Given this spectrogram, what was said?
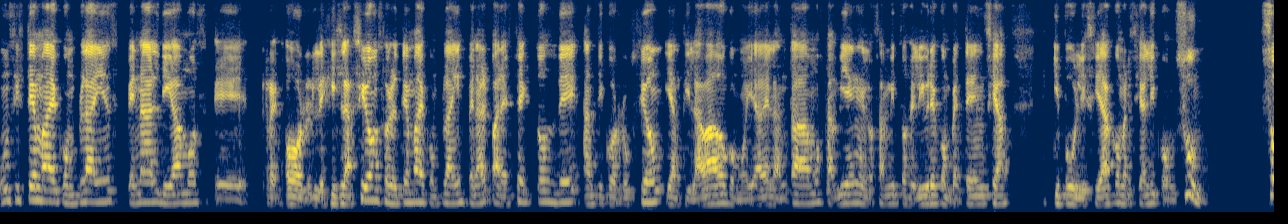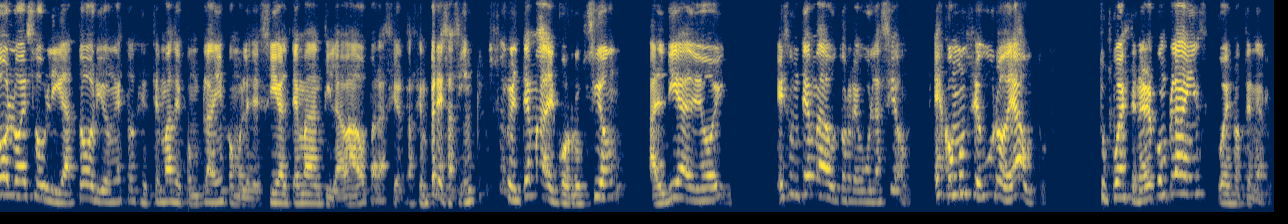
un sistema de compliance penal, digamos, eh, o legislación sobre el tema de compliance penal para efectos de anticorrupción y antilavado, como ya adelantábamos, también en los ámbitos de libre competencia y publicidad comercial y consumo. Solo es obligatorio en estos sistemas de compliance, como les decía, el tema de antilavado para ciertas empresas. Incluso en el tema de corrupción, al día de hoy, es un tema de autorregulación. Es como un seguro de autos. Tú puedes tener compliance, puedes no tenerlo.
